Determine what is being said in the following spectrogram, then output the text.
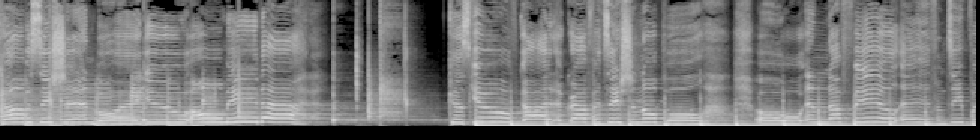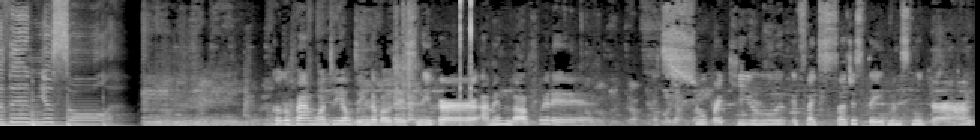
conversation, boy. You owe me that. Cause you've got a gravitational pull. Oh, and I Coco fam, what do y'all think about this sneaker? I'm in love with it. It's super cute. It's like such a statement sneaker.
